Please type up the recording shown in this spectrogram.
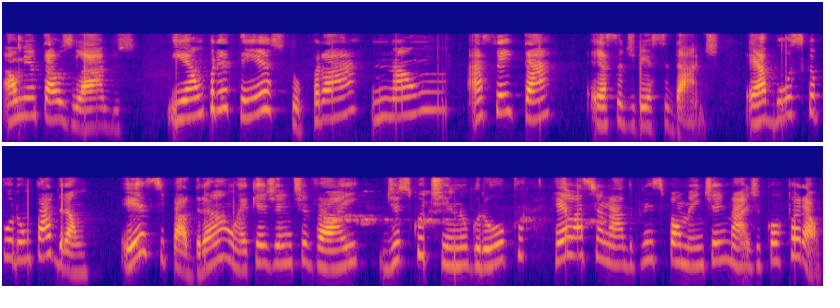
aumentar os lábios, e é um pretexto para não aceitar essa diversidade. É a busca por um padrão. Esse padrão é que a gente vai discutir no grupo, relacionado principalmente à imagem corporal.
